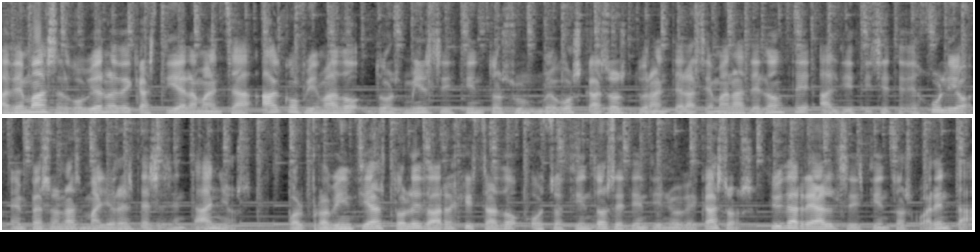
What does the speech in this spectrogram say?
Además, el gobierno de Castilla-La Mancha ha confirmado 2.601 nuevos casos durante la semana del 11 al 17 de julio en personas mayores de 60 años. Por provincias, Toledo ha registrado 879 casos, Ciudad Real 640,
